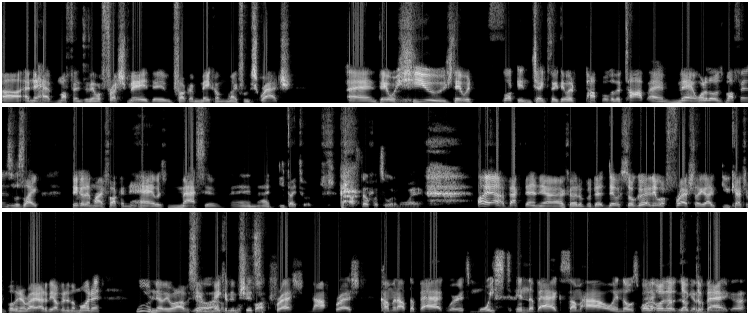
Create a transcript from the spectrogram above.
Uh, and they had muffins, and they were fresh made. They would fucking make them like from scratch, and they were huge. They would fucking like, like they would pop over the top, and man, one of those muffins was like bigger than my fucking head. It was massive, and I'd eat like two of them. I'll still put two of them away. Oh yeah, back then, yeah, I could have, but they, they were so good and they were fresh. Like I, you catch them pulling it right out of the oven in the morning. Ooh, no, they were obviously Yo, making them shits. Fuck, fresh, not fresh, coming out the bag where it's moist in the bag somehow in those the- bags. the- the- the the bag- bodega.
